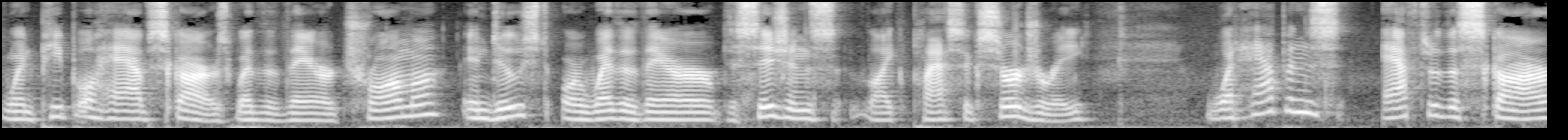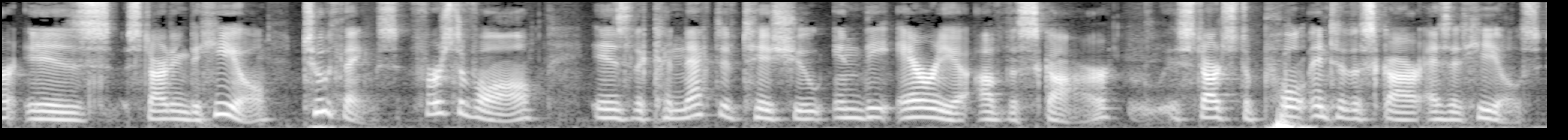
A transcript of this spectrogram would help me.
when people have scars, whether they're trauma induced or whether they're decisions like plastic surgery, what happens after the scar is starting to heal, two things. First of all, is the connective tissue in the area of the scar it starts to pull into the scar as it heals.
